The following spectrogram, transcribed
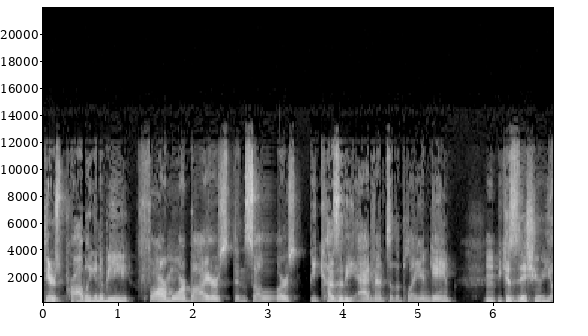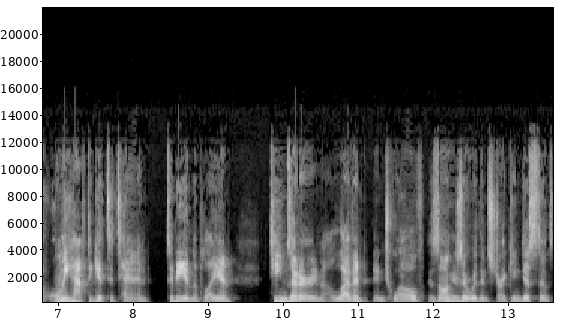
There's probably going to be far more buyers than sellers because of the advent of the play in game. Mm. Because this year, you only have to get to 10 to be in the play in teams that are in 11 and 12 as long as they're within striking distance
